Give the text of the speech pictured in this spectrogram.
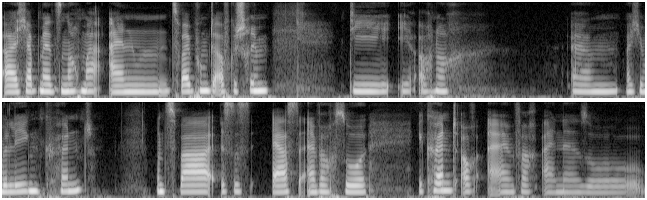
Äh, ich habe mir jetzt noch mal ein, zwei Punkte aufgeschrieben, die ihr auch noch ähm, euch überlegen könnt. Und zwar ist es erst einfach so, ihr könnt auch einfach eine so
